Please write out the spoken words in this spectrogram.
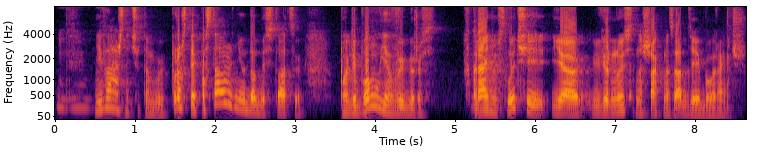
Мгм. Неважно, что там будет. Просто я поставлю в неудобную ситуацию. По-любому я выберусь. В крайнем случае я вернусь на шаг назад, где я был раньше.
